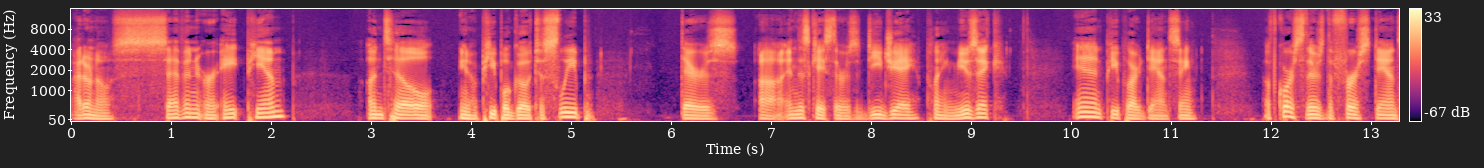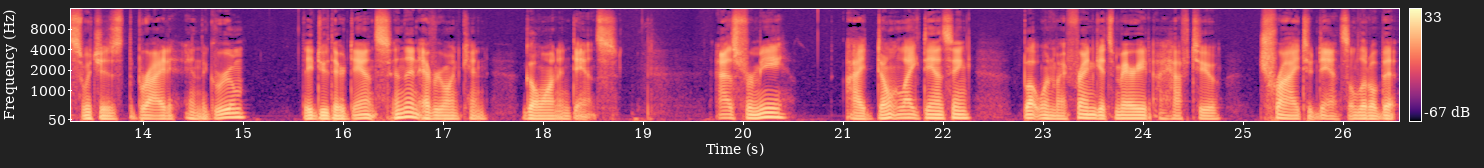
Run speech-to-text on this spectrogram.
I don't know, 7 or 8 p.m. until, you know, people go to sleep. There's uh, in this case, there was a DJ playing music and people are dancing. Of course, there's the first dance, which is the bride and the groom. They do their dance, and then everyone can go on and dance. As for me, I don't like dancing, but when my friend gets married, I have to try to dance a little bit.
